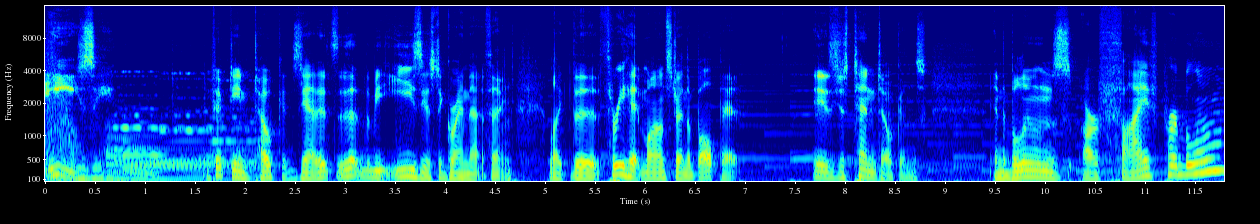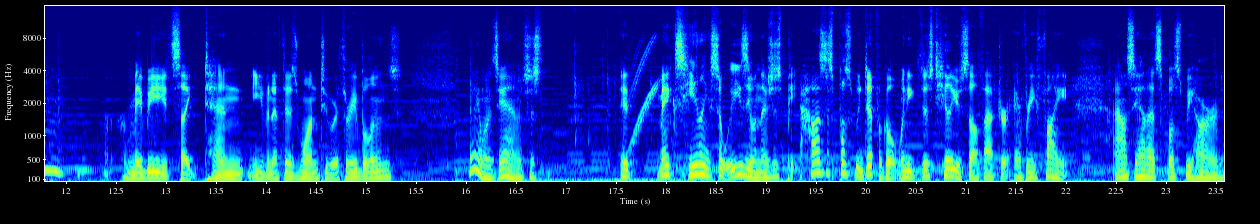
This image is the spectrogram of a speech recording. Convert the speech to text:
Easy. And 15 tokens. Yeah, that'd be easiest to grind that thing. Like the three hit monster in the ball pit is just 10 tokens. And the balloons are five per balloon? Or maybe it's like 10 even if there's one, two, or three balloons. Anyways, yeah, it's just it makes healing so easy when there's just how is it supposed to be difficult when you just heal yourself after every fight? I don't see how that's supposed to be hard.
